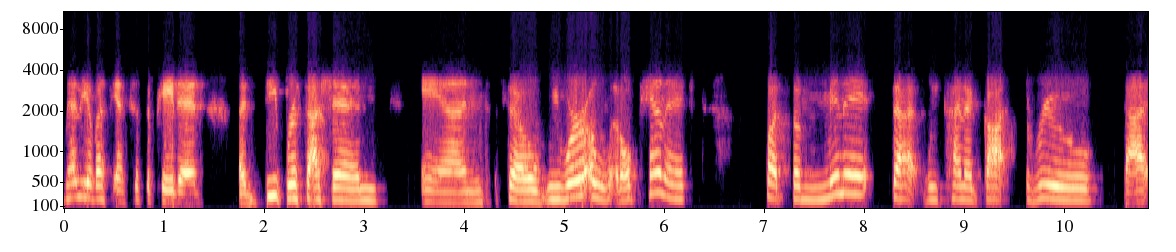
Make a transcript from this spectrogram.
many of us anticipated a deep recession, and so we were a little panicked. But the minute that we kind of got through that,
